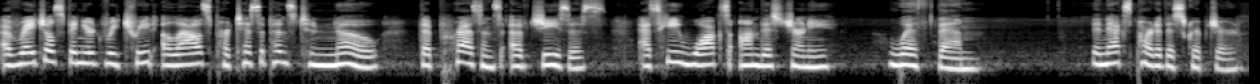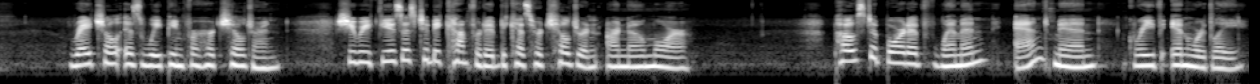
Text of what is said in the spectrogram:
A Rachel's Vineyard retreat allows participants to know the presence of Jesus as he walks on this journey with them. The next part of the scripture Rachel is weeping for her children. She refuses to be comforted because her children are no more. Post abortive women and men grieve inwardly.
